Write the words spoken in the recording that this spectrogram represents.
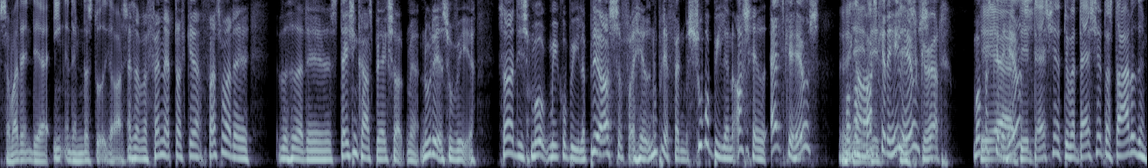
så var den der en af dem, der stod i garagen. Altså, hvad fanden er det, der sker? Først var det, hvad hedder det, stationcars bliver ikke solgt mere. Nu er det SUV'er. Så er de små mikrobiler bliver også hævet. Nu bliver fandme superbilerne også hævet. Alt skal hæves. Hvorfor det, skal det hele det er hæves? skørt. Hvorfor skal det er, hæves? det er Dacia. Det var Dacia, der startede det.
